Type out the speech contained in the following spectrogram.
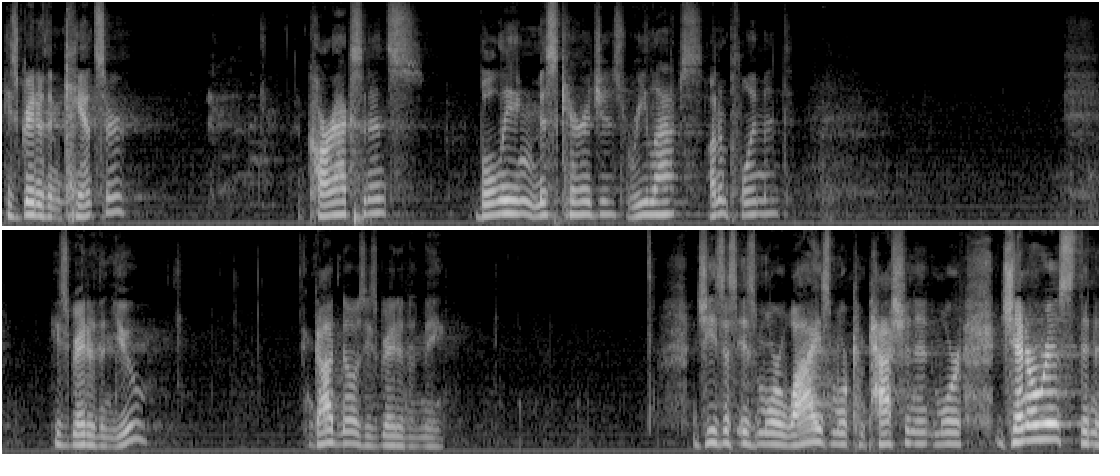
He's greater than cancer, car accidents, bullying, miscarriages, relapse, unemployment. He's greater than you. God knows He's greater than me. Jesus is more wise, more compassionate, more generous than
